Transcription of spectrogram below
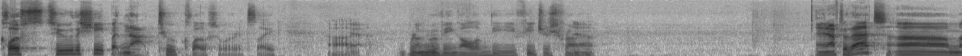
close to the sheet, but not too close, where it's like uh, Yeah. removing all of the features from Yeah. it. And after that, um,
